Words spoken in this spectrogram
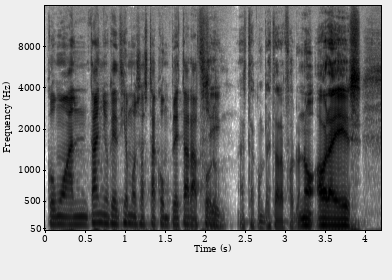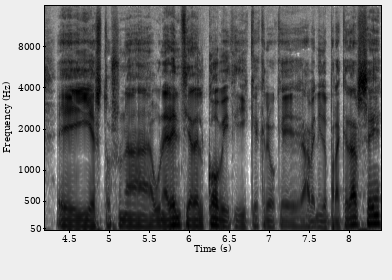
como antaño que decíamos hasta completar aforo. Sí, hasta completar aforo. No, ahora es, eh, y esto es una, una herencia del COVID y que creo que ha venido para quedarse,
